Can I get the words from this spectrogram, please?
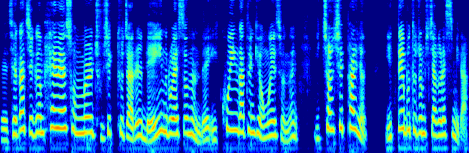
네, 제가 지금 해외 선물 주식 투자를 메인으로 했었는데 이 코인 같은 경우에서는 2018년 이때부터 좀 시작을 했습니다.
